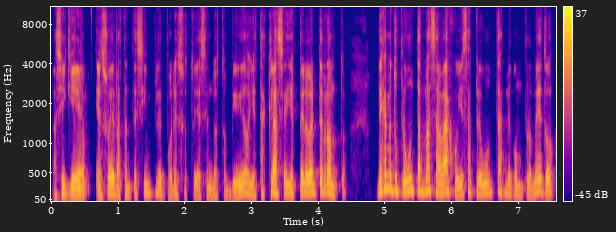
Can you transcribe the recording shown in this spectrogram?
Así que eso es bastante simple, por eso estoy haciendo estos videos y estas clases y espero verte pronto. Déjame tus preguntas más abajo y esas preguntas me comprometo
